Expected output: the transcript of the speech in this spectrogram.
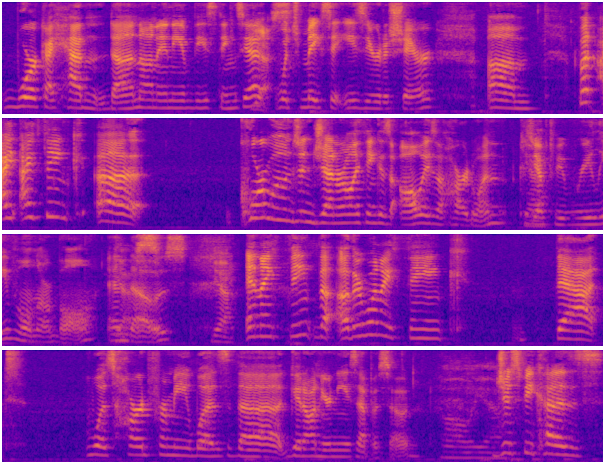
work I hadn't done on any of these things yet, Yes. which makes it easier to share. Um, but I, I think uh, core wounds in general, I think, is always a hard one because you have to be really vulnerable in Yes. those. Yeah. And I think the other one I think that was hard for me was the get on your knees episode. Oh yeah. Just because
